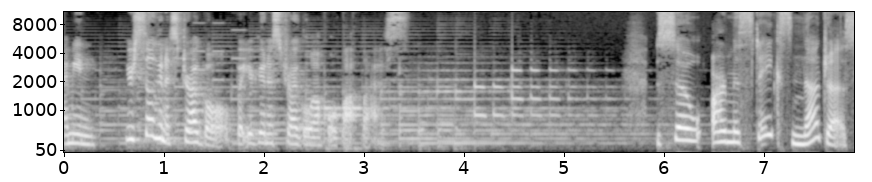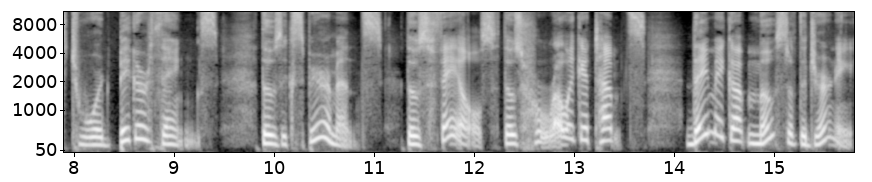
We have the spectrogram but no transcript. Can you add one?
I mean, you're still going to struggle, but you're going to struggle a whole lot less. So, our mistakes nudge us toward bigger things. Those experiments, those fails, those heroic attempts, they make up most of the journey,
